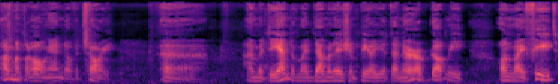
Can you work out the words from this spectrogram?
I'm at the wrong end of it. Sorry. Uh, I'm at the end of my demolition period, and Herb got me on my feet,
